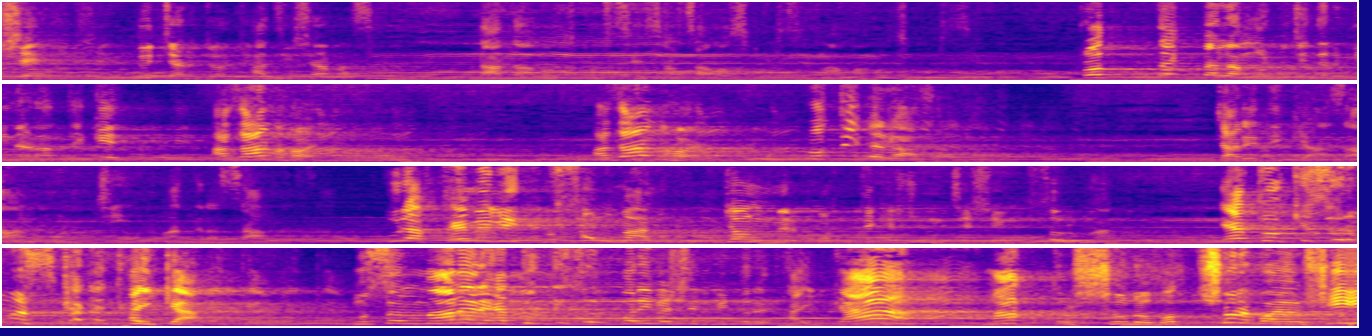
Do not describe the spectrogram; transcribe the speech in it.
বংশে দুই চারজন হাজি সাহেব আছে। দাদা হজ করছে, চাচা হজ করছে, মামা হজ করছে। প্রত্যেক বেলা মসজিদের মিনারা থেকে আজান হয়। আজান হয়, প্রতি বেলা চারিদিকে আজান, মসজিদ, মাদ্রাসা, পুরা ফ্যামিলি মুসলমান জন্মের পর থেকে শুনছে সে মুসলমান। এত কিছুর মাঝখানে থাইকা। মুসলমানের এত কিছুর পরিবেশের ভিতরে থাইকা। মাত্র ষোলো বছর বয়সী,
